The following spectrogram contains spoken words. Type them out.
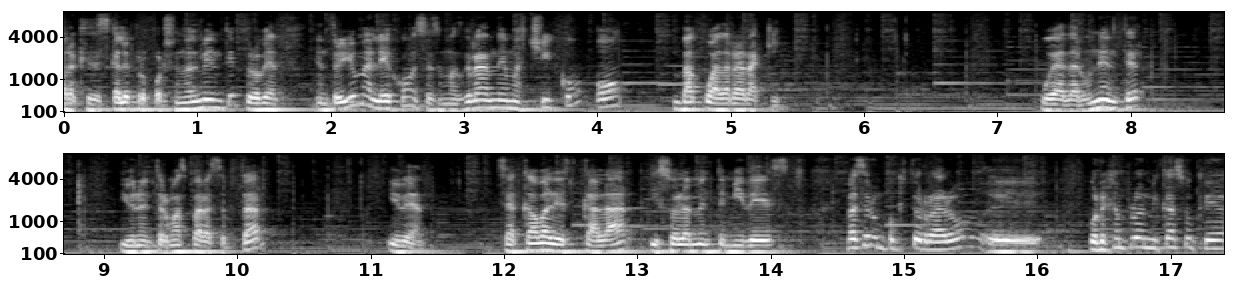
para que se escale proporcionalmente. Pero vean, entre yo me alejo, se hace más grande, más chico o va a cuadrar aquí. Voy a dar un enter y un enter más para aceptar. Y vean, se acaba de escalar y solamente mide esto. Va a ser un poquito raro. Eh, por ejemplo, en mi caso que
